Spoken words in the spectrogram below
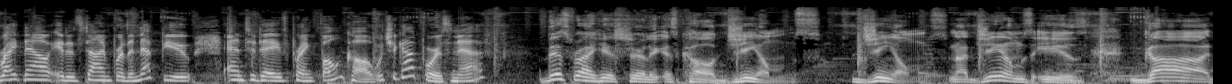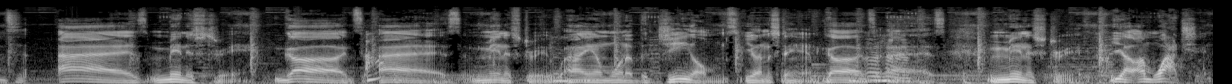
Right now, it is time for the nephew and today's prank phone call. What you got for us, Neff? This right here, Shirley, is called gems. Gems. Now, gems is God's Eyes Ministry. God's Oh. Eyes Ministry. I am one of the gems, you understand? God's uh-huh. Eyes Ministry. Yeah, I'm watching.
